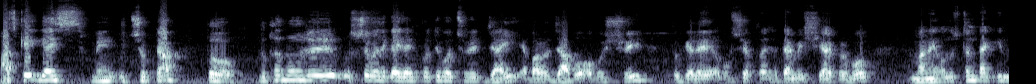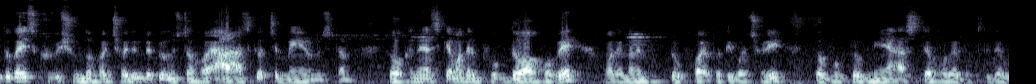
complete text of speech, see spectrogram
আজকেই গাইস মেইন উৎসবটা। তো লোকনাথ ব্রহ্মচারী উৎসবে গাইস আমি প্রতি বছরই যাই, এবারও যাব অবশ্যই। তো গেলে অবশ্যই আপনাদের সাথে আমি শেয়ার করব। মানে অনুষ্ঠানটা কিন্তু গাইস খুবই সুন্দর হয়, ছয় দিন ব্যাপী অনুষ্ঠান হয়, আর আজকে হচ্ছে মেইন অনুষ্ঠান। তো ওখানে আজকে আমাদের ভোগ দেওয়া হবে। আমাদের নামে ভুক্তুক হয় প্রতি বছরই। তো ভুক্তুক নিয়ে আসতে হবে, ভক্তি দেব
